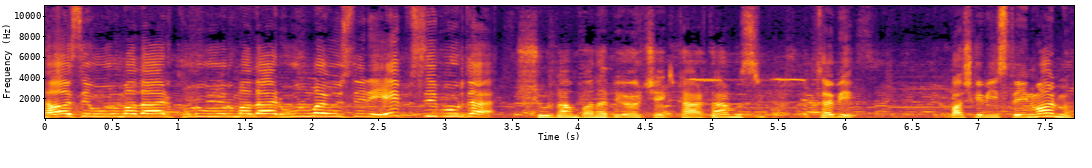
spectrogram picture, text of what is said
Taze hurmalar, kuru hurmalar, hurma özleri hepsi burada. Şuradan bana bir ölçek tartar mısın? Tabii. Başka bir isteğin var mı?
